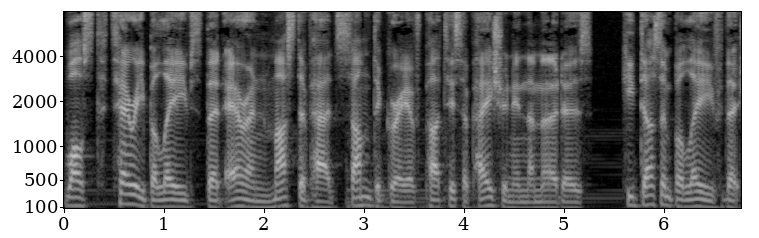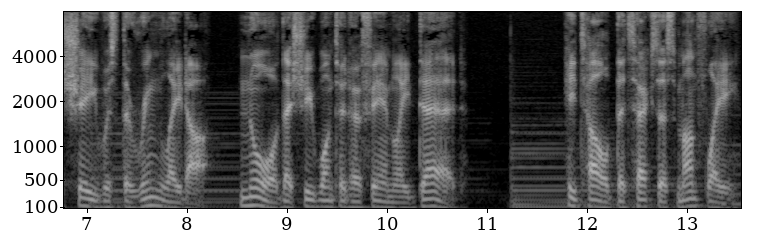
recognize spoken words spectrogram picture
Whilst Terry believes that Erin must have had some degree of participation in the murders, he doesn't believe that she was the ringleader, nor that she wanted her family dead. He told the Texas Monthly,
